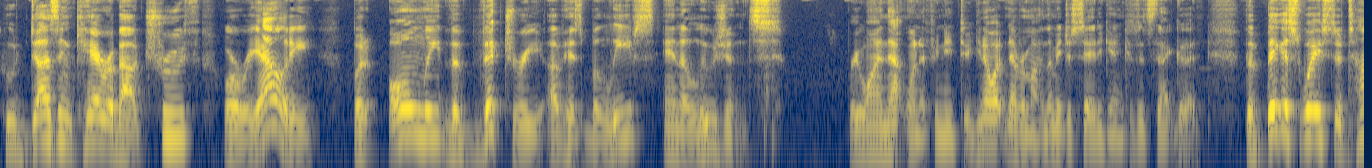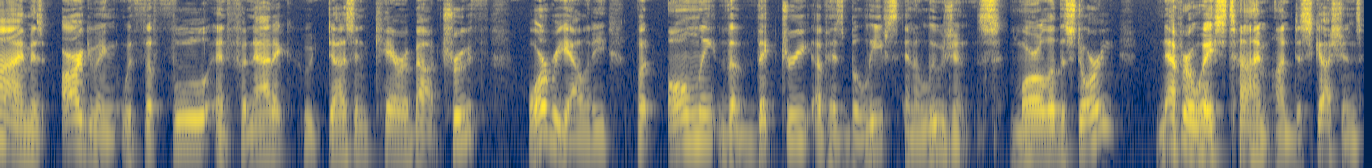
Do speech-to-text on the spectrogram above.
who doesn't care about truth or reality, but only the victory of his beliefs and illusions. Rewind that one if you need to. You know what? Never mind. Let me just say it again because it's that good. The biggest waste of time is arguing with the fool and fanatic who doesn't care about truth or reality, but only the victory of his beliefs and illusions. Moral of the story? Never waste time on discussions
